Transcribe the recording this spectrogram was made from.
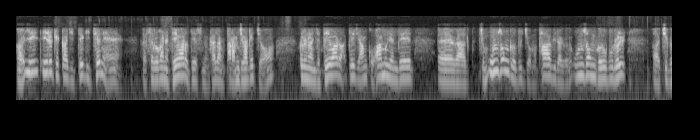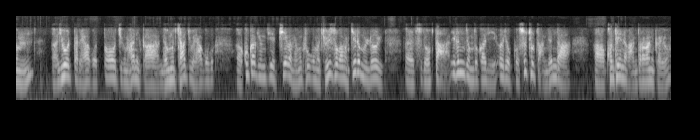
어, 이, 이렇게까지 되기 전에 서로 간에 대화로 됐으면 가장 바람직하겠죠. 그러나 이제 대화로 되지 않고 화물연대가 좀 운송 거부죠. 뭐 파업이라고 운송 거부를 어, 지금 어, 6월 달에 하고 또 지금 하니까 너무 자주 하고 어, 국가 경제에 피해가 너무 크고 뭐 주유소 가면 기름을 넣을 어, 수도 없다. 이런 정도까지 어렵고 수출도 안 된다. 어, 컨테이너가 안 돌아가니까요.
